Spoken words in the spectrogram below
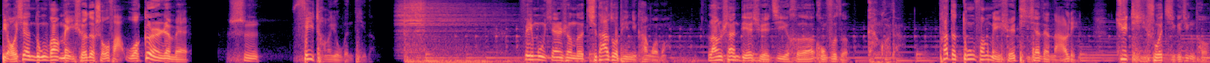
表现东方美学的手法，我个人认为是非常有问题的。飞木先生的其他作品你看过吗？《狼山喋血记》和《孔夫子》看过的。他的东方美学体现在哪里？具体说几个镜头？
